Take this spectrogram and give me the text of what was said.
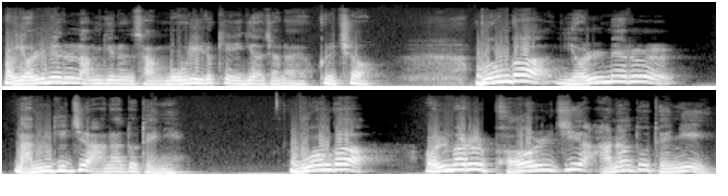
막 열매를 남기는 삶, 뭐 우리 이렇게 얘기하잖아요. 그렇죠? 무언가 열매를 남기지 않아도 되니, 무언가 얼마를 벌지 않아도 되니,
